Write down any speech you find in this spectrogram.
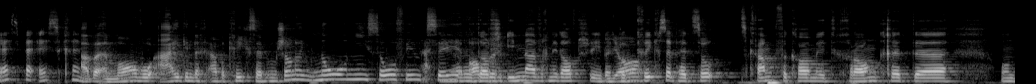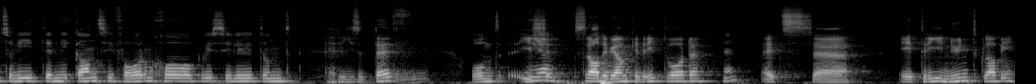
Casper Esken. Aber ein Mann, der eigentlich, aber haben wir schon noch, nie so viel gesehen. Ja, du aber darfst ihn einfach nicht abschreiben. Ja. Ich glaube, hat so zu kämpfen gehabt mit Krankheiten und so weiter, nicht ganz in Form gekommen, gewisse Leute. Und ein riesen Töff. Und ist Ja. Strade Bianchi dritt geworden. Ja. Jetzt äh, E3 9, glaube ich.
